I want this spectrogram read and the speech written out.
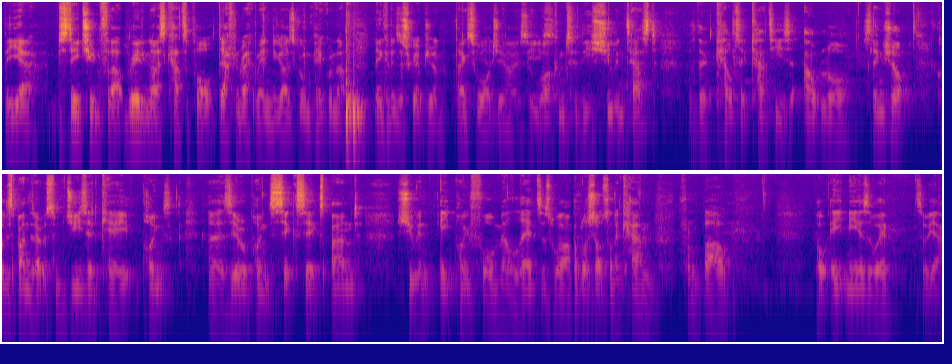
But yeah, stay tuned for that. Really nice catapult. Definitely recommend you guys go and pick one up. Link in the description. Thanks for watching. guys, welcome to the shooting test of the Celtic Cattys Outlaw slingshot. Got this banded out with some GZK point, uh, 0.66 band, shooting 8.4 mil leads as well. A couple of shots on a can from about about eight meters away. So yeah.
